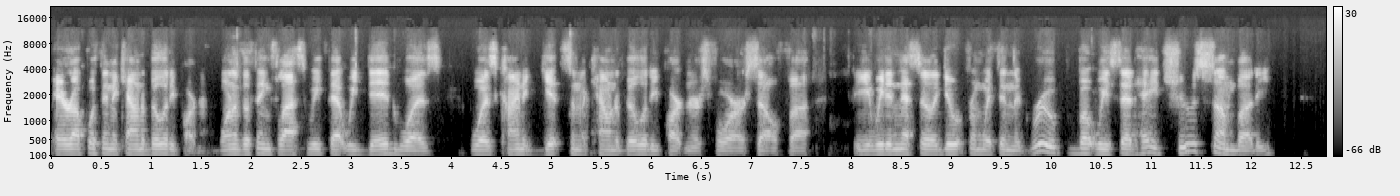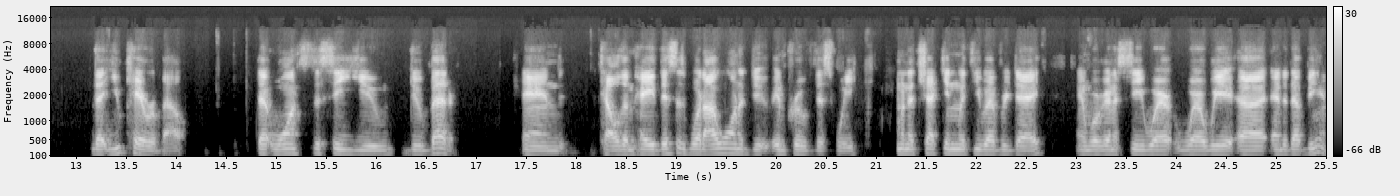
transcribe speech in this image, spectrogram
pair up with an accountability partner. One of the things last week that we did was was kind of get some accountability partners for ourselves. Uh, we didn't necessarily do it from within the group, but we said, hey, choose somebody that you care about that wants to see you do better and tell them, hey, this is what I want to do, improve this week. I'm going to check in with you every day and we're going to see where where we uh, ended up being.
